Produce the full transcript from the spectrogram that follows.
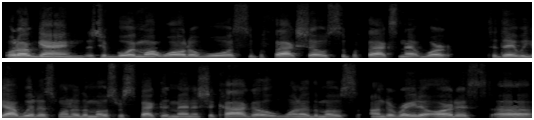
What up, gang? This is your boy Mark Walter Ward, Superfacts Show, Superfacts Network. Today we got with us one of the most respected men in Chicago, one of the most underrated artists, uh,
